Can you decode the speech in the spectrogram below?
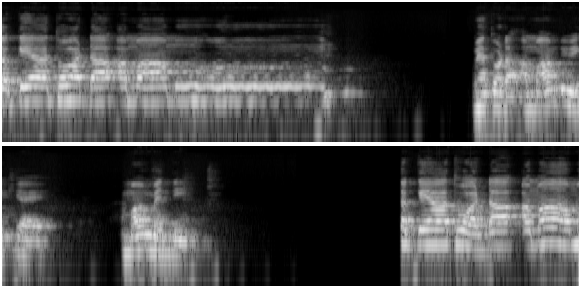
ਤੱਕਿਆ ਤੁਹਾਡਾ ਅਮਾਮ, ਮੈਂ ਤੁਹਾਡਾ ਅਮਾਮ ਵੀ ਵੇਖਿਆ ਹੈ, ਅਮਾਮ ਮਹਿੰਦੀ। ਤੱਕਿਆ ਤੁਹਾਡਾ ਅਮਾਮ।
